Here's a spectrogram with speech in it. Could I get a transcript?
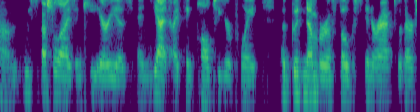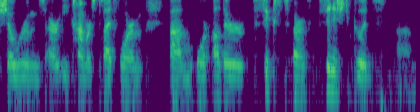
um, we specialize in key areas. And yet, I think, Paul, to your point, a good number of folks interact with our showrooms, our e commerce platform, um, or other fixed or finished goods um,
